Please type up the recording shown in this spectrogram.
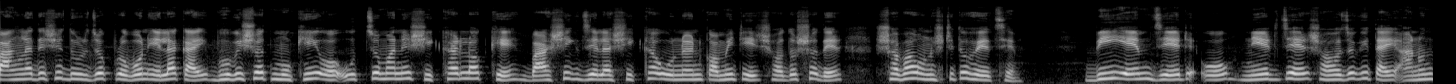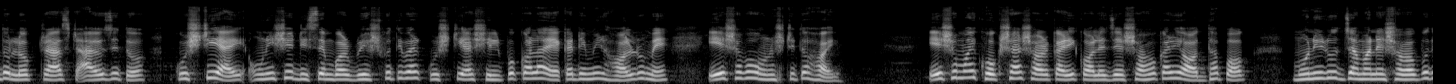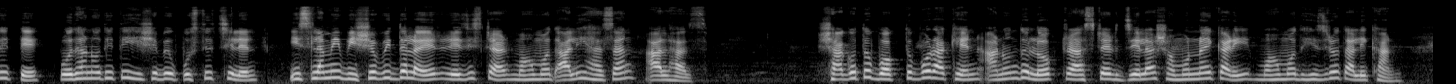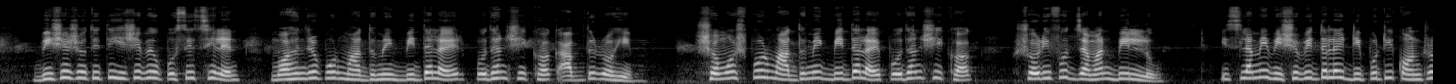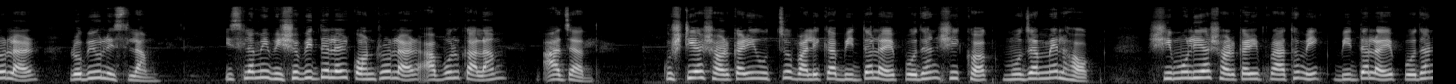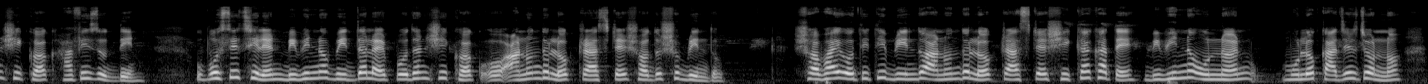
বাংলাদেশে দুর্যোগপ্রবণ এলাকায় ভবিষ্যৎমুখী ও উচ্চমানের শিক্ষার লক্ষ্যে বার্ষিক জেলা শিক্ষা উন্নয়ন কমিটির সদস্যদের সভা অনুষ্ঠিত হয়েছে। বিএমজেড ও নেটজের সহযোগিতায় আনন্দলোক ট্রাস্ট আয়োজিত কুষ্টিয়ায় উনিশে ডিসেম্বর বৃহস্পতিবার কুষ্টিয়া শিল্পকলা একাডেমির হলরুমে এ সভা অনুষ্ঠিত হয়। এ সময় খোকসা সরকারি কলেজের সহকারী অধ্যাপক মনিরুজ্জামানের সভাপতিত্বে প্রধান অতিথি হিসেবে উপস্থিত ছিলেন ইসলামী বিশ্ববিদ্যালয়ের রেজিস্ট্রার মোহাম্মদ আলী হাসান আলহাজ। স্বাগত বক্তব্য রাখেন আনন্দলোক ট্রাস্টের জেলা সমন্বয়কারী মোহাম্মদ হিজরত আলী খান। বিশেষ অতিথি হিসেবে উপস্থিত ছিলেন মহেন্দ্রপুর মাধ্যমিক বিদ্যালয়ের প্রধান শিক্ষক আব্দুর রহিম। সমসপুর মাধ্যমিক বিদ্যালয়ের প্রধান শিক্ষক শরীফুজ্জামান বিল্লু। ইসলামী বিশ্ববিদ্যালয়ের ডিপুটি কন্ট্রোলার রবিউল ইসলাম। ইসলামী বিশ্ববিদ্যালয়ের কন্ট্রোলার আবুল কালাম আজাদ। কুষ্টিয়া সরকারি উচ্চ বালিকা বিদ্যালয়ে প্রধান শিক্ষক মোজাম্মেল হক। শিমুলিয়া সরকারি প্রাথমিক বিদ্যালয়ে প্রধান শিক্ষক হাফিজ উদ্দিন। উপস্থিত ছিলেন বিভিন্ন বিদ্যালয়ের প্রধান শিক্ষক ও আনন্দলোক ট্রাস্টের সদস্যবৃন্দ। সভায় অতিথিবৃন্দ আনন্দলোক ট্রাস্টের শিক্ষা খাতে বিভিন্ন উন্নয়নমূলক কাজের জন্য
